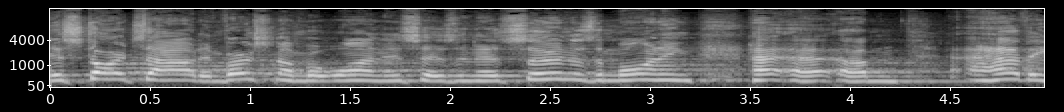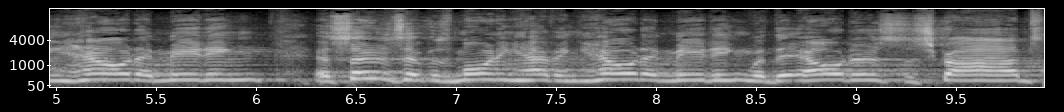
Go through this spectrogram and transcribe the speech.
it starts out in verse number one. It says, And as soon as the morning, uh, um, having held a meeting, as soon as it was morning, having held a meeting with the elders, the scribes,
